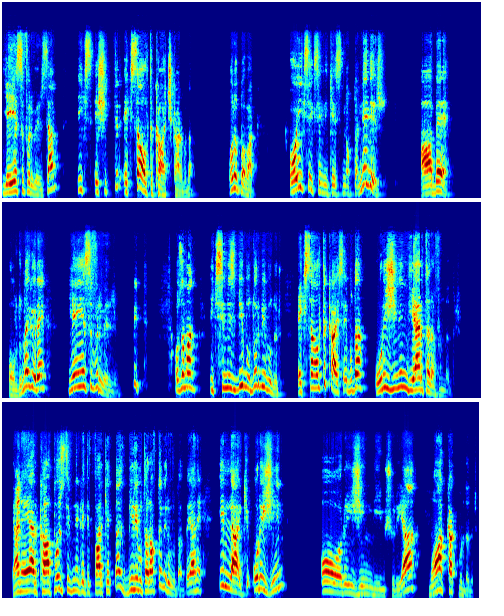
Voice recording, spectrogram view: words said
y'ye 0 verirsem x eşittir eksi 6k çıkar bu da. Unutma bak. O x ekseninin keskin nokta nedir? AB olduğuna göre y'ye 0 veririm. Bitti. O zaman x'imiz bir budur bir budur. Eksi 6k ise bu da orijinin diğer tarafındadır. Yani eğer k pozitif negatif fark etmez. Biri bu tarafta biri bu tarafta. Yani illaki orijin orijin diyeyim şuraya muhakkak buradadır.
